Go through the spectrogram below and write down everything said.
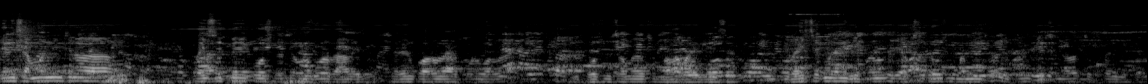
దీనికి సంబంధించిన YCP council సభ్యులు కూడా రాలేదు. సరైన కోరం లేకపోవడం వల్ల ఈ కౌన్సిల్ సమావేశం మళ్ళీ వాయిదా వేశారు ఈ వైస్ చైర్మన్ అని చెప్పినందుకు ఎఫ్సీ కమిషన్ పంపించారు ఎప్పుడు తెలిసిందో చెప్తారని చెప్పారు.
